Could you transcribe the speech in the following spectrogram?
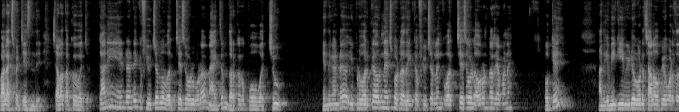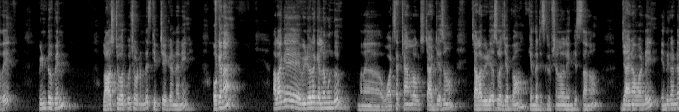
వాళ్ళు ఎక్స్పెక్ట్ చేసింది. చాలా తక్కువ ఇవ్వచ్చు. కానీ ఏంటంటే ఇక ఫ్యూచర్లో వర్క్ చేసేవాళ్ళు కూడా మ్యాక్సిమం దొరకకపోవచ్చు. ఎందుకంటే ఇప్పుడు వర్క్ ఎవరు నేర్చుకోవట్లేదు ఇంకా ఫ్యూచర్లో ఇంకా వర్క్ చేసేవాళ్ళు ఎవరు ఉంటారు చెప్పండి? ఓకే అందుకే మీకు ఈ వీడియో కూడా చాలా ఉపయోగపడుతుంది. పిన్ టు పిన్ లాస్ట్ వరకు చూడండి స్కిప్ చేయకండి అని. ఓకేనా అలాగే వీడియోలోకి వెళ్ళే ముందు మన వాట్సాప్ ఛానల్ ఒకటి స్టార్ట్ చేసాం. చాలా వీడియోస్లో చెప్పాం. కింద డిస్క్రిప్షన్లో లింక్ ఇస్తాను. జాయిన్ అవ్వండి. ఎందుకంటే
